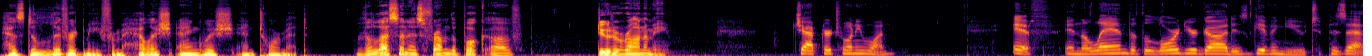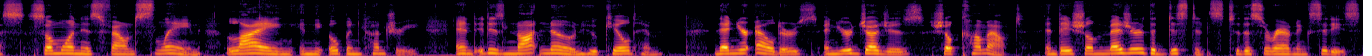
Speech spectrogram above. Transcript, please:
has delivered me from hellish anguish and torment. The lesson is from the book of Deuteronomy. Chapter 21 If, in the land that the Lord your God is giving you to possess, someone is found slain, lying in the open country, and it is not known who killed him, then your elders and your judges shall come out, and they shall measure the distance to the surrounding cities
